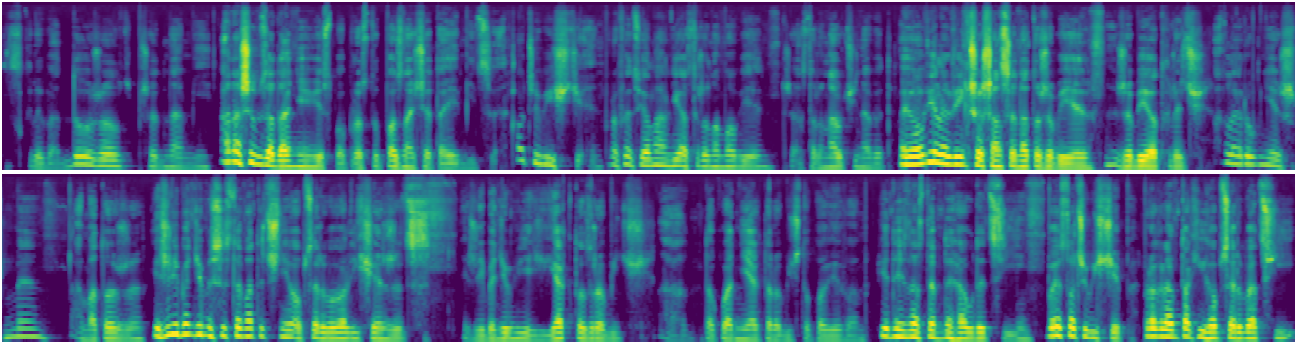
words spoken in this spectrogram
skrywa dużo przed nami, a naszym zadaniem jest po prostu poznać te tajemnice. Oczywiście profesjonalni astronomowie, czy astronauci nawet, mają o wiele większe szanse na to, żeby je, żeby je odkryć, ale również my, amatorzy, jeżeli będziemy systematycznie obserwowali Księżyc, jeżeli będziemy wiedzieć, jak to zrobić, a dokładnie jak to robić, to powiem Wam w jednej z następnych audycji, bo jest oczywiście program takich obserwacji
